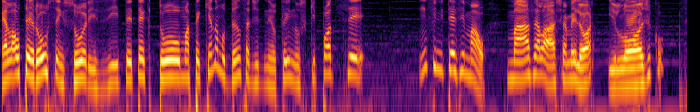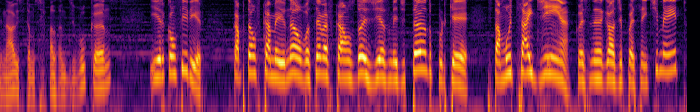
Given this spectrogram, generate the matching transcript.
ela alterou os sensores e detectou uma pequena mudança de neutrinos que pode ser infinitesimal, mas ela acha melhor e lógico, afinal estamos falando de vulcanos, ir conferir. O capitão fica meio, não, você vai ficar uns dois dias meditando porque está muito saidinha com esse negócio de pressentimento,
